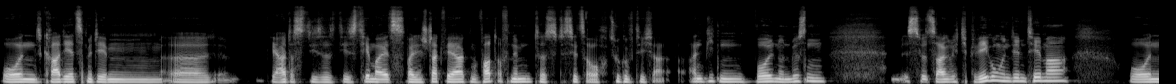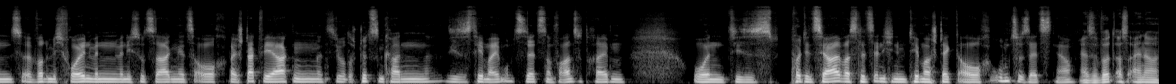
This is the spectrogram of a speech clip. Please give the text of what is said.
Und gerade jetzt mit dem, äh, ja, dass dieses, dieses Thema jetzt bei den Stadtwerken Wart aufnimmt, dass das jetzt auch zukünftig anbieten wollen und müssen, ist sozusagen richtig Bewegung in dem Thema. Und äh, würde mich freuen, wenn, wenn ich sozusagen jetzt auch bei Stadtwerken sie unterstützen kann, dieses Thema eben umzusetzen und voranzutreiben und dieses Potenzial, was letztendlich in dem Thema steckt, auch umzusetzen. Ja. Also wird aus einer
